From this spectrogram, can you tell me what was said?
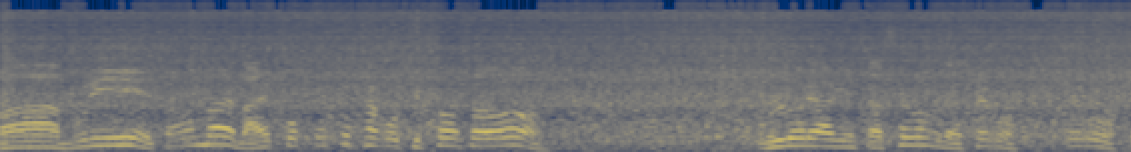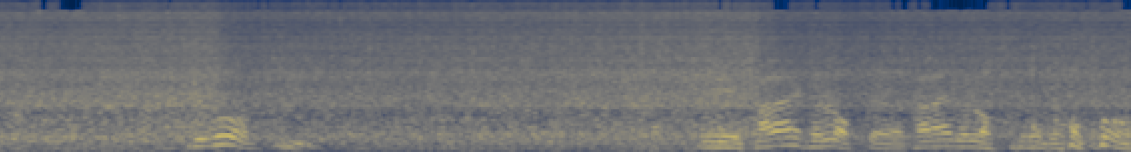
와, 물이 정말 맑고 깨끗하고 깊어서 물놀이 하기 진짜 최고입니다, 최고. 최고. 그리고, 이 바람이 별로 없어요. 바람이 별로 없어서 너무,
